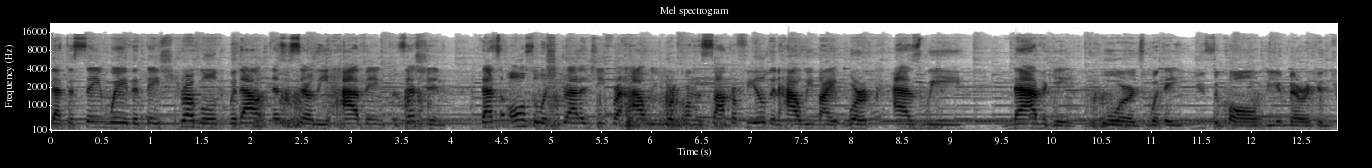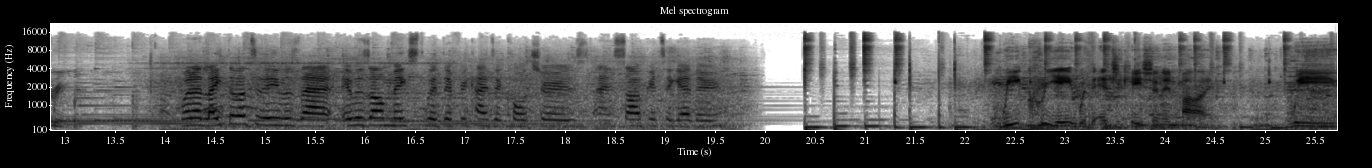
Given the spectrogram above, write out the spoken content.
that the same way that they struggled without necessarily having possession, that's also a strategy for how we work on the soccer field and how we might work as we navigate towards what they used to call the American dream. What I liked about today was that it was all mixed with different kinds of cultures and soccer together. We create with education in mind. We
